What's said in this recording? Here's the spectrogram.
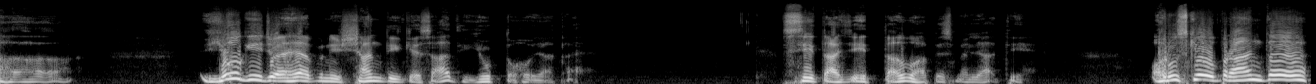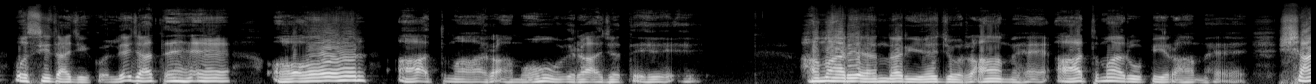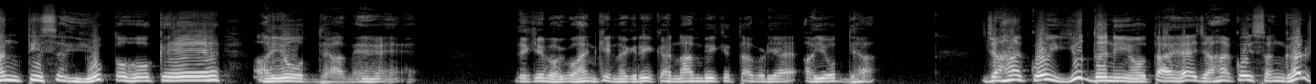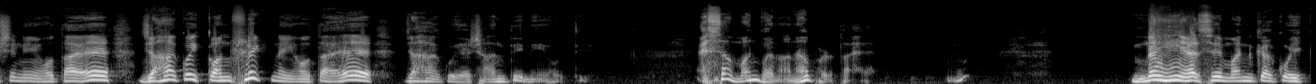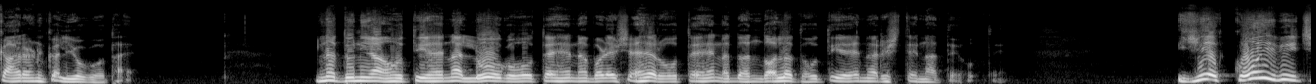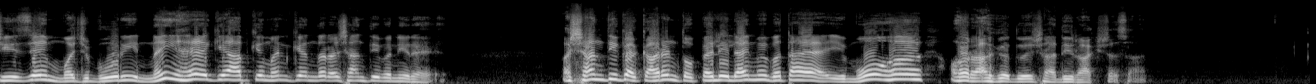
योगी जो है अपनी शांति के साथ युक्त तो हो जाता है। सीता जी तब वापस मिल जाती है। और उसके उपरांत वो सीता जी को ले जाते हैं और आत्मा रामो विराजते। हमारे अंदर ये जो राम है, आत्मा रूपी राम है, शांति से युक्त होके अयोध्या में देखिए, भगवान की नगरी का नाम भी कितना बढ़िया है, अयोध्या। जहाँ कोई युद्ध नहीं होता है, जहाँ कोई संघर्ष नहीं होता है, जहाँ कोई कॉन्फ्लिक्ट नहीं होता है, जहाँ कोई अशांति नहीं होती। ऐसा मन बनाना पड़ता है। हम्म? नहीं ऐसे मन का कोई कारण कलयुग होता है। न दुनिया होती है, न लोग होते हैं, न बड़े शहर होते हैं, न धन दौलत होती है, न रिश्ते नाते होते हैं। ये कोई भी चीज़ें मजबूरी नहीं है कि आपके मन के अंदर अशांति बनी रहे। अशांति का कारण तो पहली लाइन में बताया है, ये मोह और आग द्वेश आदि राक्षसान।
